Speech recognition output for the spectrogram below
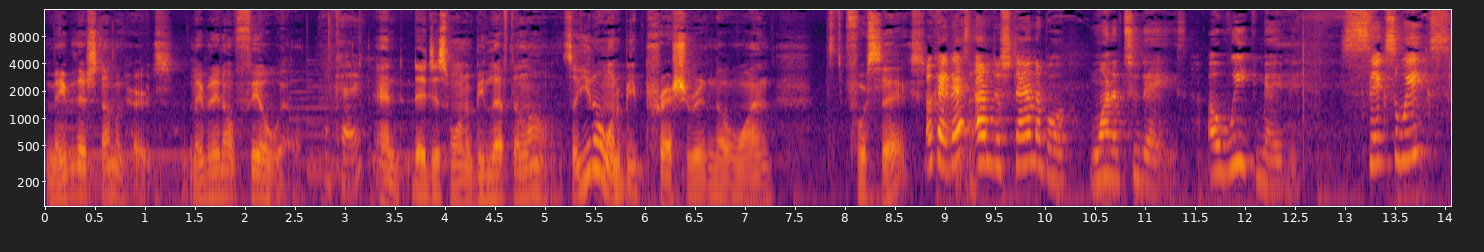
Maybe their stomach hurts. Maybe they don't feel well, Okay. and they just want to be left alone. So you don't want to be pressuring no one for sex. Okay, that's understandable. One or two days, a week maybe, six weeks.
